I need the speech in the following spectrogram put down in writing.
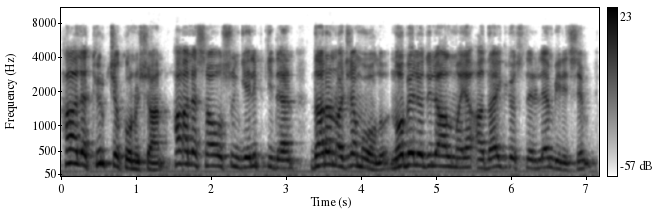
hala Türkçe konuşan, hala sağ olsun gelip giden Daran Acamoğlu Nobel ödülü almaya aday gösterilen bir isim.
